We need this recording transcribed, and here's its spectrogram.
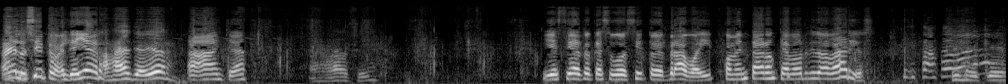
Ah, el osito, el de ayer. Ajá, el de ayer. Ah, ya. Ajá, sí. Y es cierto que su osito es bravo. Ahí comentaron que ha mordido a varios. Dije que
